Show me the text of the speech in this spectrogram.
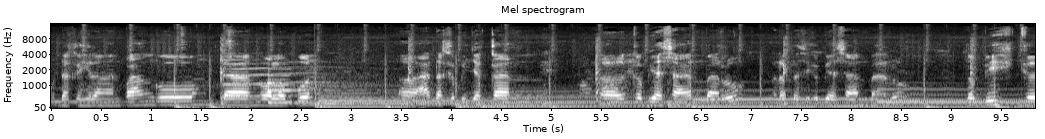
udah kehilangan panggung dan walaupun eh, ada kebijakan eh, kebiasaan baru adaptasi kebiasaan baru lebih ke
